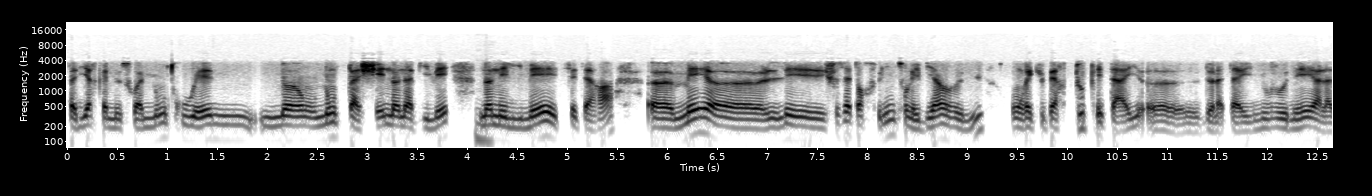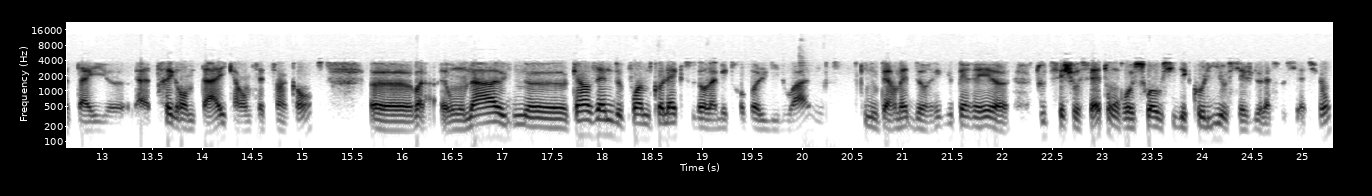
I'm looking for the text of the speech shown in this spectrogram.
c'est-à-dire qu'elles ne soient non trouées, non, non tachées, non abîmées, non élimées, etc. Euh, mais euh, les chaussettes orphelines sont les bienvenues. On récupère toutes les tailles, euh, de la taille nouveau-né à la taille euh, à très grande taille, 47-50. Euh, voilà, on a une euh, quinzaine de points de collecte dans la métropole lilloise qui nous permettent de récupérer euh, toutes ces chaussettes. On reçoit aussi des colis au siège de l'association.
